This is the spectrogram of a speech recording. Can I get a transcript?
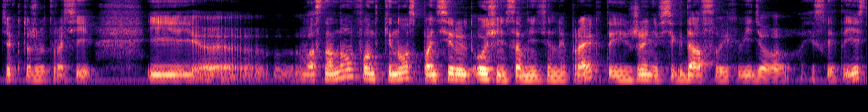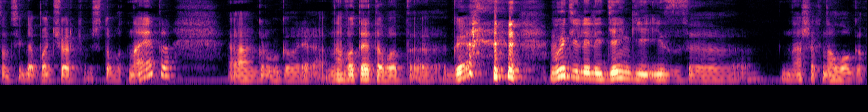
тех, кто живет в России. И э, в основном фонд кино спонсирует очень сомнительные проекты, и Женя всегда в своих видео, если это есть, он всегда подчеркивает, что вот на это а, грубо говоря, на вот это вот э, Г выделили деньги из э, наших налогов.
